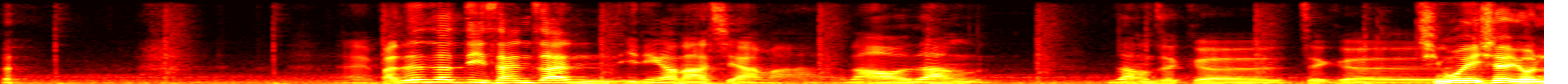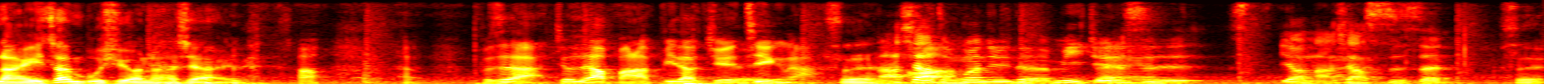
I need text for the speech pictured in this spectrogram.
反正这第三站一定要拿下嘛，然后让让这个这个，请问一下，有哪一站不需要拿下来的？不是啊，就是要把他逼到绝境啦。是拿下总冠军的秘诀是要拿下四胜。是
